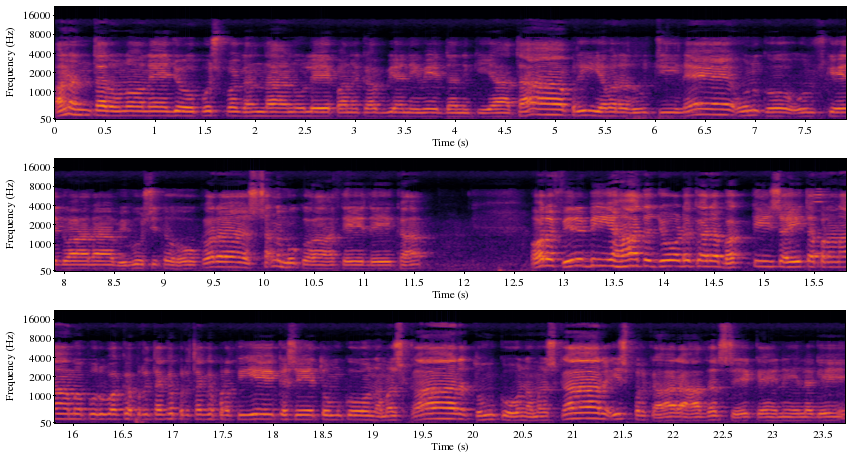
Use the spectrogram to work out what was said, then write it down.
अनंतर उन्होंने जो पुष्प गंधानुलेपन कव्य निवेदन किया था, प्रियवर रुचि ने उनको उसके द्वारा विभूषित होकर सन्मुख आते देखा। और फिर भी हाथ जोड़कर भक्ति सहित प्रणाम पूर्वक पृथक पृथक प्रत्येक से तुमको नमस्कार तुमको नमस्कार, इस प्रकार आदर से कहने लगे।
